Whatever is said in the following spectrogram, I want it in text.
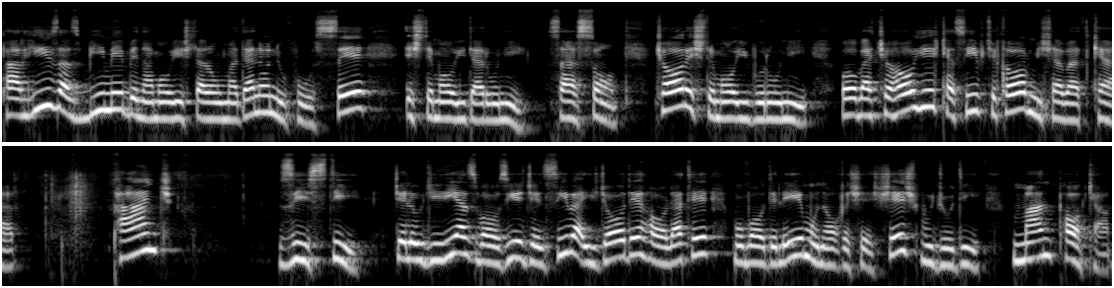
پرهیز از بیم به نمایش در آمدن و نفوس سه اجتماعی درونی. سرسام. چهار اجتماعی برونی. با بچه های کثیف چه کار می شود کرد؟ پنج زیستی. جلوگیری از بازی جنسی و ایجاد حالت مبادله مناقشه. شش وجودی. من پاکم.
